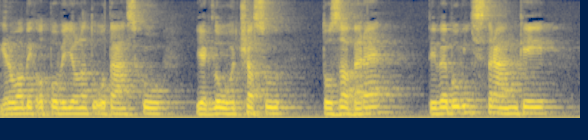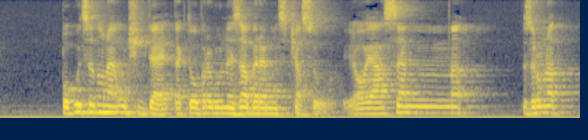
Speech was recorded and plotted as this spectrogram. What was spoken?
Jenom abych odpověděl na tu otázku, jak dlouho času to zabere, ty webové stránky, pokud se to naučíte, tak to opravdu nezabere moc času. Jo, já jsem zrovna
